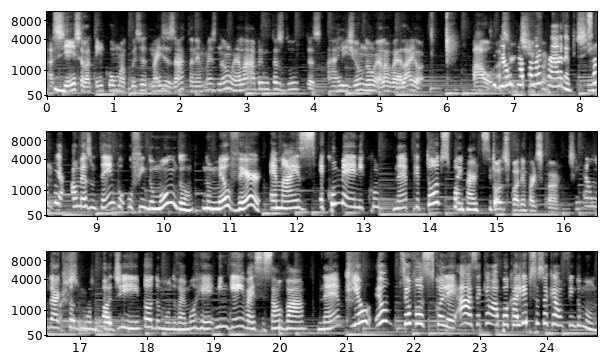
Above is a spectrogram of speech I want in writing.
A, a ciência ela tem como uma coisa mais exata, né? Mas não, ela abre muitas dúvidas. A religião não, ela vai lá e ó pau, dá um tapa na cara. Sim. Só que, ao mesmo tempo, o fim do mundo, no meu ver, é mais ecumênico, né? Porque todos podem participar. Todos podem participar. Sim. É um lugar que todo mundo pode ir, todo mundo vai morrer, ninguém vai se salvar, né? E eu, eu se eu fosse escolher, ah, você quer um apocalipse ou você quer um fim do mundo?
